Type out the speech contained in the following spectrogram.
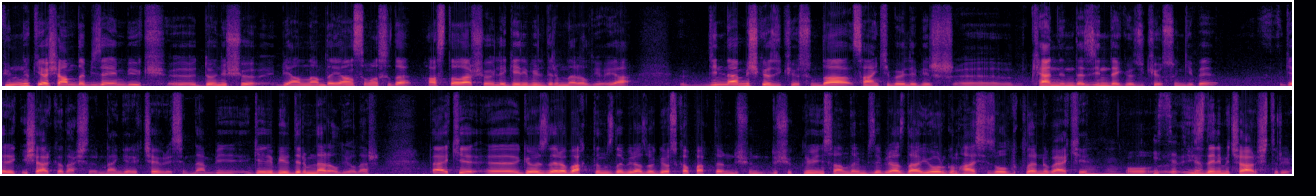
günlük yaşamda bize en büyük e, dönüşü bir anlamda yansıması da hastalar şöyle geri bildirimler alıyor. Ya dinlenmiş gözüküyorsun. Daha sanki böyle bir e, kendinde zinde gözüküyorsun gibi gerek iş arkadaşlarından gerek çevresinden bir geri bildirimler alıyorlar. Belki e, gözlere baktığımızda biraz o göz kapaklarının düşün, düşüklüğü insanların bize biraz daha yorgun, halsiz olduklarını belki o Hissettiriyor. izlenimi çağrıştırıyor.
